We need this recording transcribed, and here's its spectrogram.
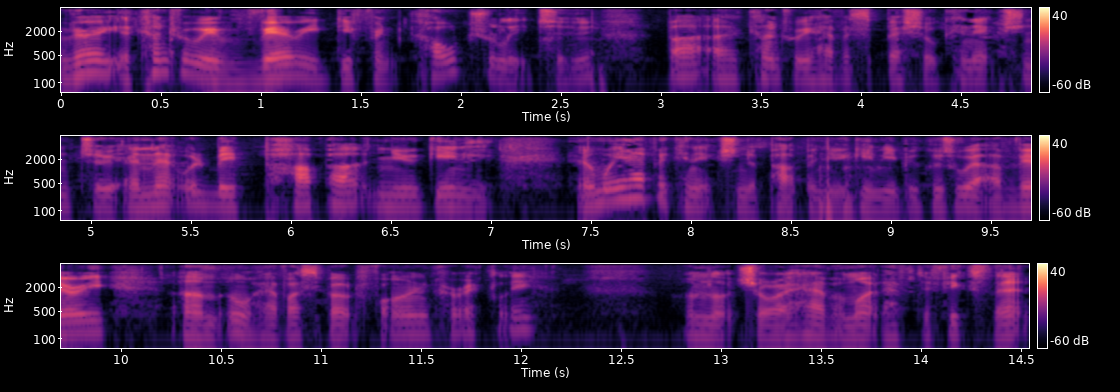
a very a country we're very different culturally to, but a country we have a special connection to, and that would be Papua New Guinea. And we have a connection to Papua New Guinea because we are very, um, oh, have I spelled foreign correctly? I'm not sure I have. I might have to fix that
